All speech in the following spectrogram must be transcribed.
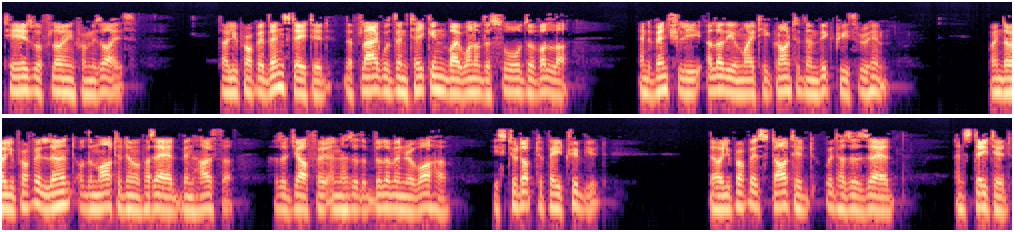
tears were flowing from his eyes. The Holy Prophet then stated, The flag was then taken by one of the swords of Allah and eventually Allah the Almighty granted them victory through him. When the Holy Prophet learnt of the martyrdom of Zayd bin Haritha, Hazrat Jafar and Hazrat Abdullah bin Rawaha, he stood up to pay tribute. The Holy Prophet started with Hazrat Zayd and stated,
